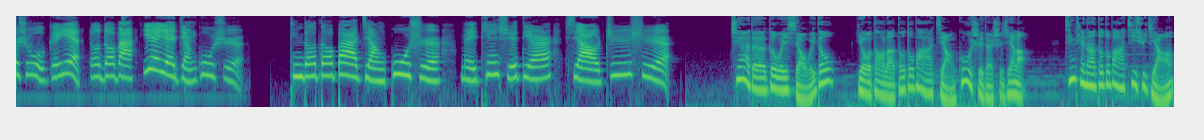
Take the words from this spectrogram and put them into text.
二十五个月，豆豆爸夜夜讲故事，听豆豆爸讲故事，每天学点儿小知识。亲爱的各位小围兜，又到了豆豆爸讲故事的时间了。今天呢，豆豆爸继续讲《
